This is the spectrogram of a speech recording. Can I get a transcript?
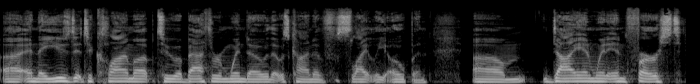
uh, and they used it to climb up to a bathroom window that was kind of slightly open. Um, Diane went in first,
